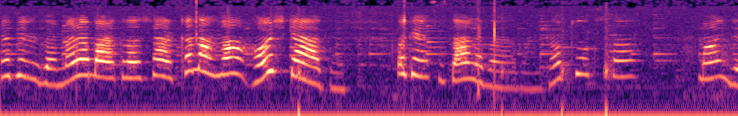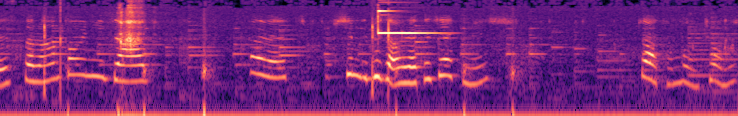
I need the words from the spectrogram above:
Hepinize merhaba arkadaşlar kanalıma hoş geldiniz. Bugün sizlerle beraber Roblox'ta My Restaurant oynayacağız. Evet, şimdi bize öğretecekmiş. Zaten bunu çoğunuz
